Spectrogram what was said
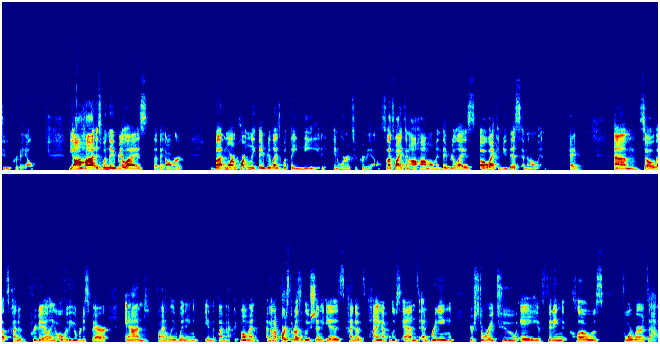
to prevail. The aha is when they realize that they are but more importantly they realize what they need in order to prevail. So that's why it's an aha moment. They realize oh i can do this and then i'll win. Okay um, so that's kind of prevailing over the uber despair and finally winning in the climactic moment. And then, of course, the resolution is kind of tying up loose ends and bringing your story to a fitting close for where it's at.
